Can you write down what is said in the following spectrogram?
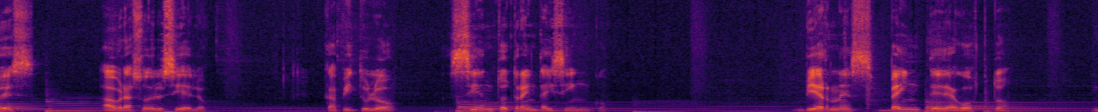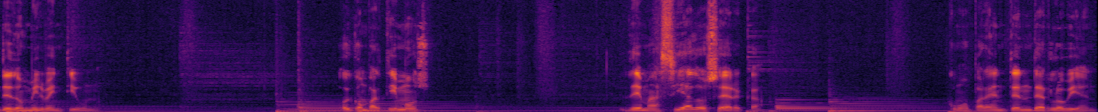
es Abrazo del Cielo, capítulo 135, viernes 20 de agosto de 2021. Hoy compartimos demasiado cerca como para entenderlo bien.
